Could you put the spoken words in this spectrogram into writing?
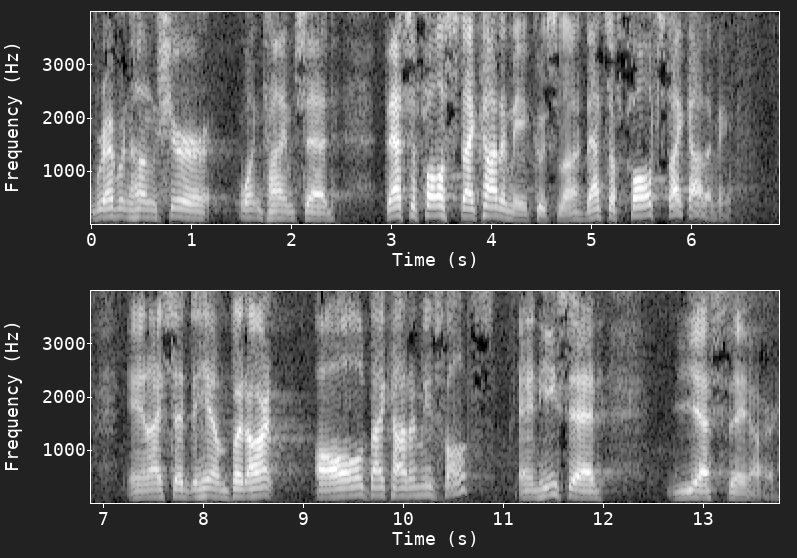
Reverend Heng Sure one time said, That's a false dichotomy, Kusala. That's a false dichotomy. And I said to him, But aren't all dichotomies false? And he said, Yes, they are.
